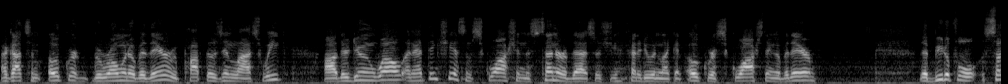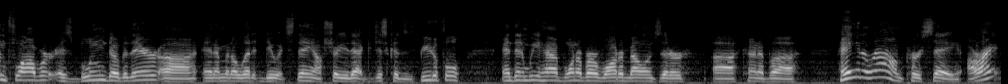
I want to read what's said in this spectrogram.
I got some okra growing over there. We popped those in last week. Uh, they're doing well, and I think she has some squash in the center of that, so she's kind of doing like an okra squash thing over there. The beautiful sunflower has bloomed over there, uh, and I'm going to let it do its thing. I'll show you that just because it's beautiful. And then we have one of our watermelons that are uh, kind of uh, hanging around per se. All right.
